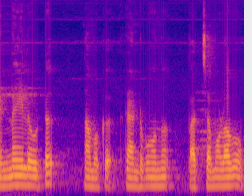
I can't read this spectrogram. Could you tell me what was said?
എണ്ണയിലോട്ട് നമുക്ക് രണ്ട് മൂന്ന് പച്ചമുളകും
